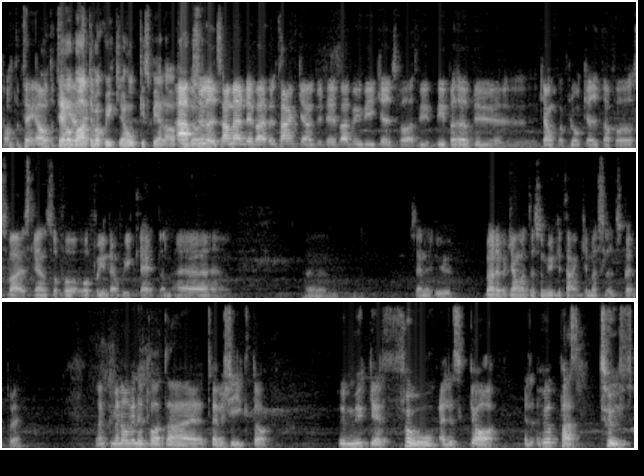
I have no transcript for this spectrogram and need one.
Jag har inte, tänkt, jag har inte det var bara att det var skickliga hockeyspelare? Absolut, ja, men det var väl tanken. Det var vi gick ut för att vi, vi behövde ju kanske plocka utanför Sveriges gränser för att få in den skickligheten. Eh, eh, sen är det ju, var det väl kanske inte så mycket tanke med slutspel på det. Men, men om vi nu pratar eh, Trevor Kik då. Hur mycket får eller ska, eller hur pass tufft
